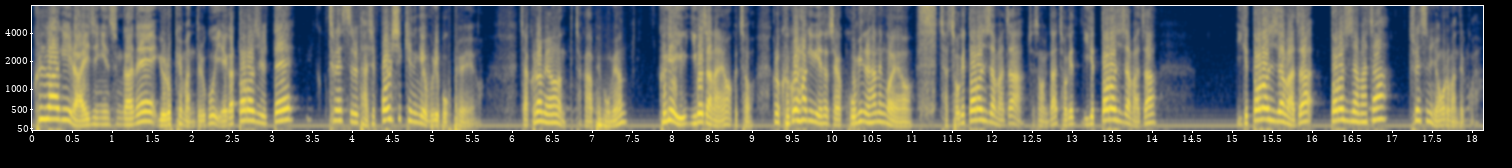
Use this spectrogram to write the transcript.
클락이 라이징인 순간에 요렇게 만들고 얘가 떨어질 때 트랜스를 다시 뻘 시키는 게 우리 목표예요. 자, 그러면 잠깐 앞에 보면 그게 이, 거잖아요 그쵸? 그럼 그걸 하기 위해서 제가 고민을 하는 거예요. 자, 저게 떨어지자마자 죄송합니다. 저게 이게 떨어지자마자 이게 떨어지자마자 떨어지자마자 트랜스는 0으로 만들 거야.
